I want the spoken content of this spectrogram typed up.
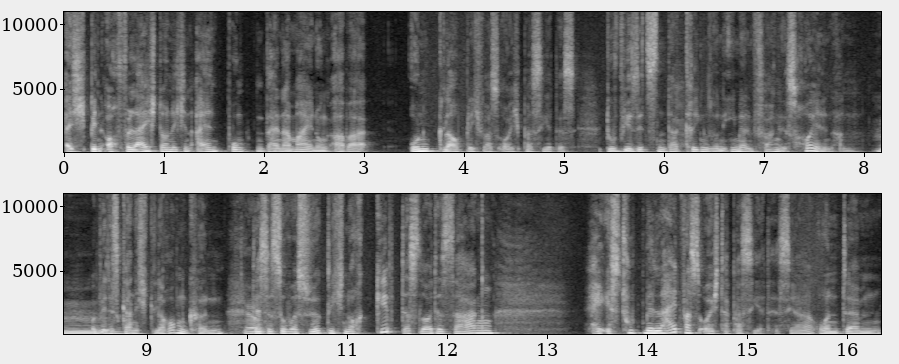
Ich bin auch vielleicht noch nicht in allen Punkten deiner Meinung, aber unglaublich, was euch passiert ist. Du, wir sitzen da, kriegen so eine E-Mail und fangen das Heulen an. Mm. Und wir das gar nicht glauben können, ja. dass es sowas wirklich noch gibt, dass Leute sagen, hey, es tut mir leid, was euch da passiert ist, ja. Und, ähm,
